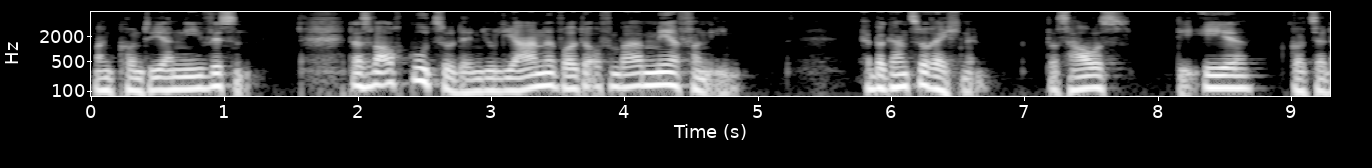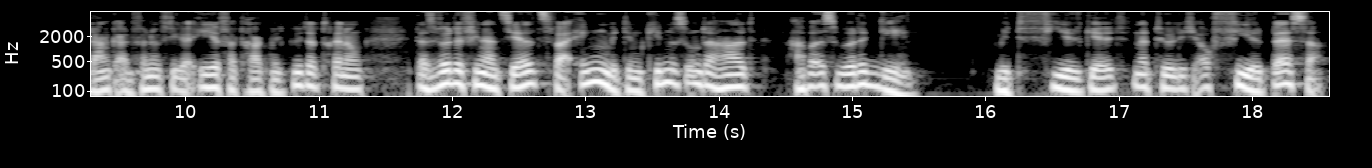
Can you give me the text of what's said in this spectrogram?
Man konnte ja nie wissen. Das war auch gut so, denn Juliane wollte offenbar mehr von ihm. Er begann zu rechnen. Das Haus, die Ehe, Gott sei Dank ein vernünftiger Ehevertrag mit Gütertrennung. Das würde finanziell zwar eng mit dem Kindesunterhalt, aber es würde gehen. Mit viel Geld natürlich auch viel besser.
